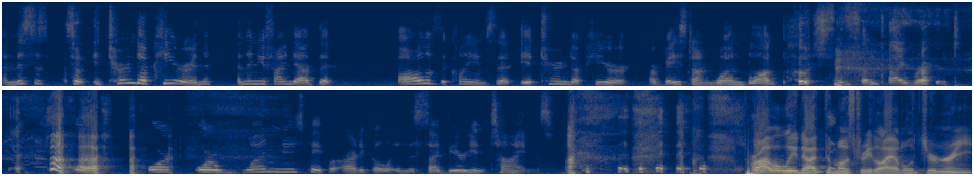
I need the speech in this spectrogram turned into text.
and this is so it turned up here and and then you find out that all of the claims that it turned up here are based on one blog post that some guy wrote. Or, or or one newspaper article in the Siberian Times. Probably not the most reliable journal,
